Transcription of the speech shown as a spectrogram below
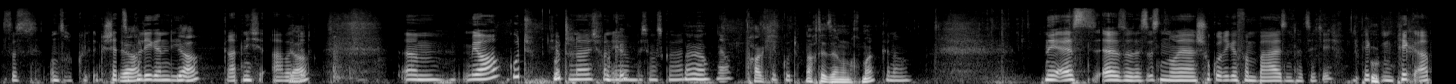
Ist das unsere geschätzte Ja, Kollegin, die Ja, gerade nicht arbeitet? Ja, ähm, ja gut. Ich Gut, habe neulich von okay. ihr ein bisschen was gehört. naja. Ja, Frag ich gut. nach der Sendung nochmal. Genau. Nee, er ist, also das ist ein neuer Schokoriegel von Balsen tatsächlich. Ein, Pick, ein Pickup,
